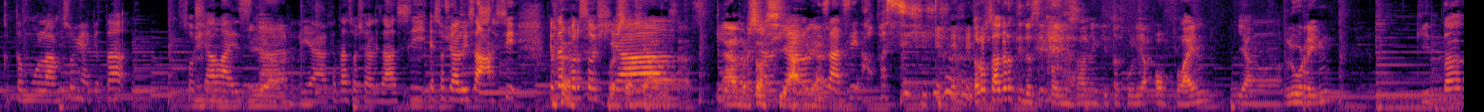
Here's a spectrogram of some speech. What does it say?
ketemu langsung ya kita socialize Hmm, iya. kan ya kita sosialisasi eh sosialisasi kita bersosial Bersosialisasi. Iya, Ah, bersosial, ya. bersosialisasi apa sih Terus sadar tidak sih kalau misalnya kita kuliah offline yang luring, kita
